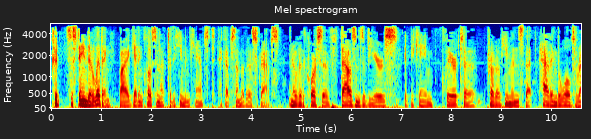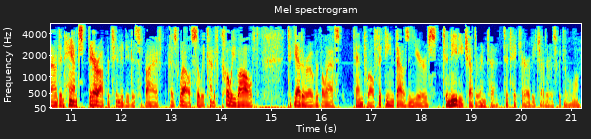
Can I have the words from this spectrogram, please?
could sustain their living by getting close enough to the human camps to pick up some of those scraps. And over the course of thousands of years, it became clear to proto humans that having the wolves around enhanced their opportunity to survive as well. So we kind of co evolved together over the last 10, 12, 15,000 years to need each other and to, to take care of each other as we go along.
